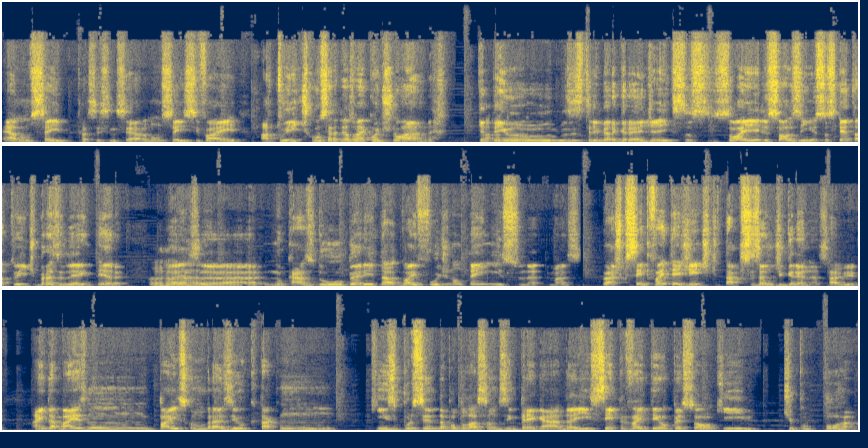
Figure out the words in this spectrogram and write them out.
é, não sei, pra ser sincero, não sei se vai. A Twitch com certeza vai continuar, né? Porque tem o- os streamer grande aí que só ele sozinho sustenta a Twitch brasileira inteira. Aham. Mas ah, no caso do Uber e da- do iFood não tem isso, né? Mas eu acho que sempre vai ter gente que tá precisando de grana, sabe? Ainda mais num país como o Brasil, que tá com 15% da população desempregada aí, sempre vai ter o pessoal que, tipo, porra,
